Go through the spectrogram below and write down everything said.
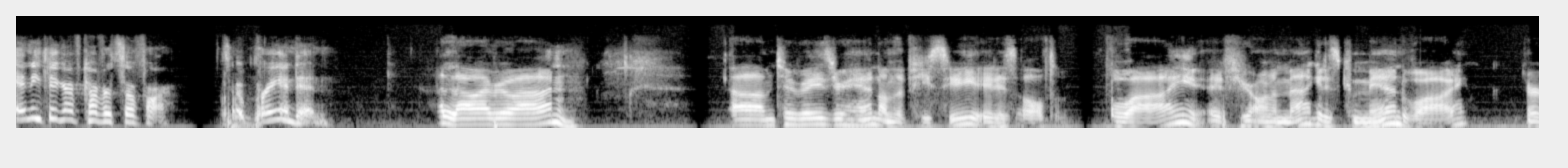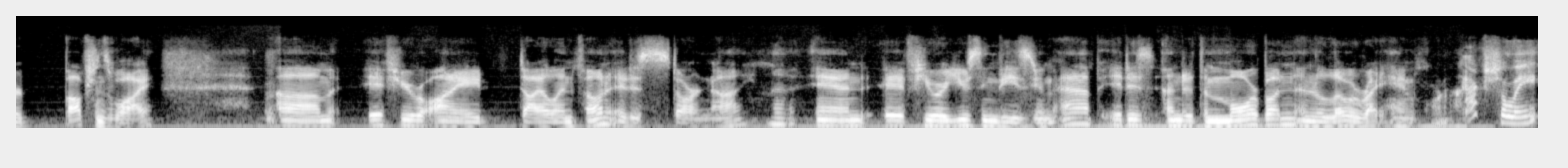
anything I've covered so far. So, Brandon. Hello, everyone. Um, to raise your hand on the PC, it is Alt Y. If you're on a Mac, it is Command Y or Options Y. Um, if you're on a dial-in phone, it is star nine. And if you are using the Zoom app, it is under the More button in the lower right-hand corner. Actually,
